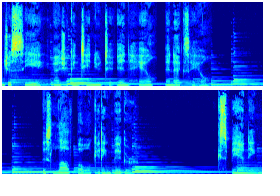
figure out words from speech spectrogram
And just see as you continue to inhale and exhale, this love bubble getting bigger, expanding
